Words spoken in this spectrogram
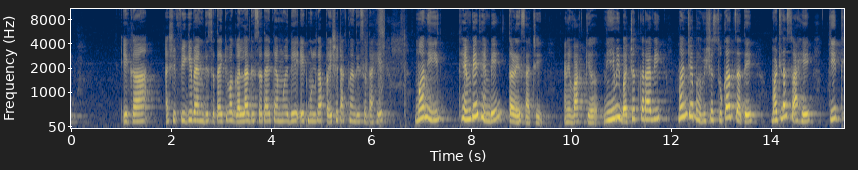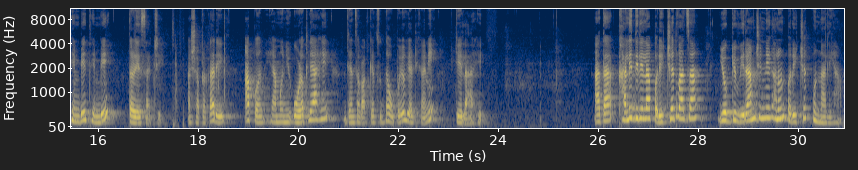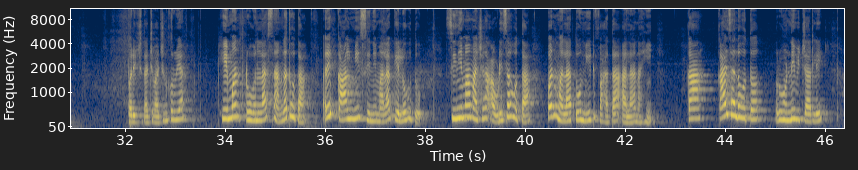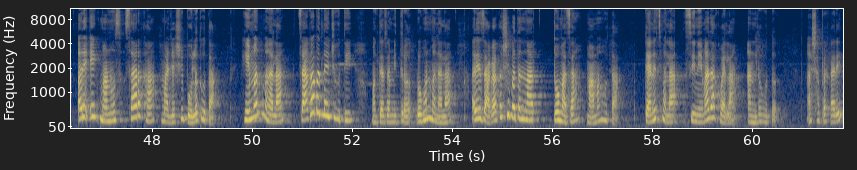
एका अशी फिगी बँक दिसत आहे किंवा गल्ला दिसत आहे त्यामध्ये एक मुलगा पैसे टाकताना दिसत आहे. मन येईल थेंबे थेंबे तळेसाचे. आणि वाक्य नेहमी बचत करावी म्हणजे भविष्य सुखात जाते. म्हटलंच आहे की थेंबे थेंबे तळेसाचे. अशा प्रकारे आपण ह्या म्हणी ओळखल्या आहे त्यांचा वाक्यातसुद्धा उपयोग या ठिकाणी केला आहे. आता खाली दिलेला परिच्छेद वाचा. योग्य विरामचिन्हे घालून परिच्छेद पुन्हा लिहा. परिचिताचे वाचन करूया. हेमंत रोहनला सांगत होता अरे काल मी सिनेमाला गेलो होतो. सिनेमा माझ्या आवडीचा होता पण मला तो नीट पाहता आला नाही. का? काय झालं होतं? रोहनने विचारले. अरे एक माणूस सारखा माझ्याशी बोलत होता. हेमंत म्हणाला जागा बदलायची होती. मग त्याचा मित्र रोहन म्हणाला अरे जागा कशी बदलणार? तो माझा मामा होता. त्यानेच मला सिनेमा दाखवायला आणलं होतं. अशा प्रकारे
